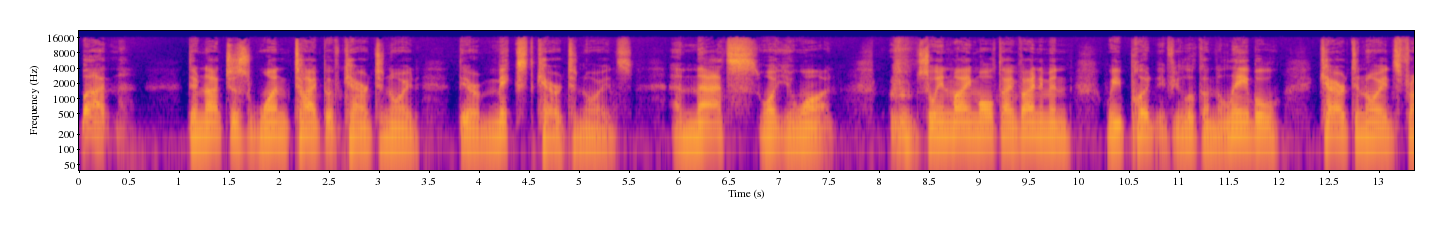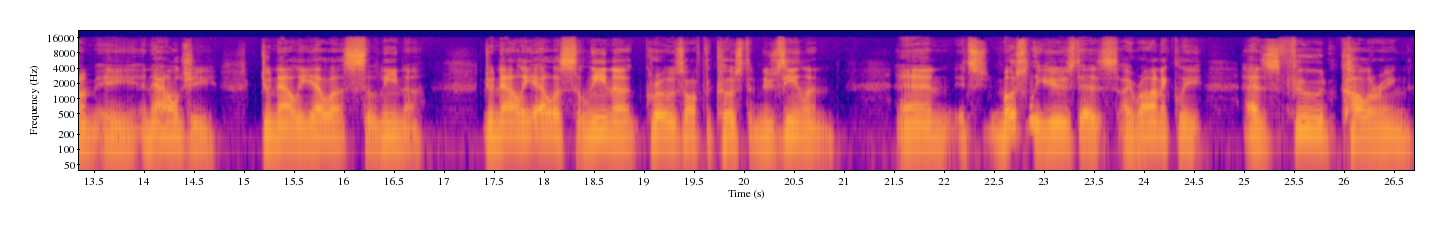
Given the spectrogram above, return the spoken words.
But they're not just one type of carotenoid, they're mixed carotenoids. And that's what you want. so in my multivitamin, we put, if you look on the label, carotenoids from a, an algae, Dunaliella salina. Dunaliella salina grows off the coast of New Zealand, and it's mostly used as, ironically, as food coloring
